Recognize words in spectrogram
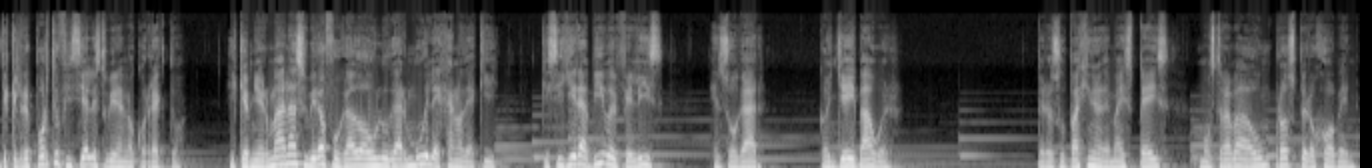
de que el reporte oficial estuviera en lo correcto, y que mi hermana se hubiera fugado a un lugar muy lejano de aquí, que siguiera viva y feliz, en su hogar, con Jay Bauer. Pero su página de MySpace mostraba a un próspero joven,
